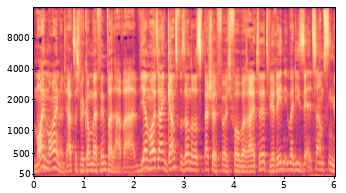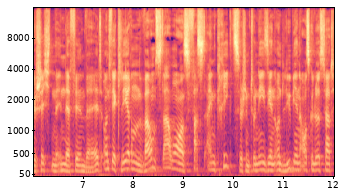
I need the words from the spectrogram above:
Moin Moin und herzlich willkommen bei Filmpalava. Wir haben heute ein ganz besonderes Special für euch vorbereitet. Wir reden über die seltsamsten Geschichten in der Filmwelt und wir klären, warum Star Wars fast einen Krieg zwischen Tunesien und Libyen ausgelöst hat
